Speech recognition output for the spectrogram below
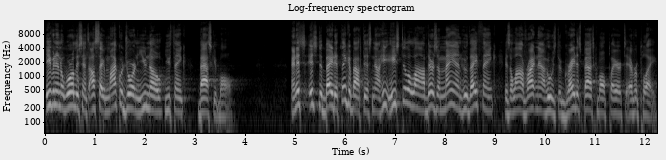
Even in a worldly sense, I'll say Michael Jordan, you know, you think basketball. And it's, it's debated. Think about this now. He, he's still alive. There's a man who they think is alive right now who is the greatest basketball player to ever play.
